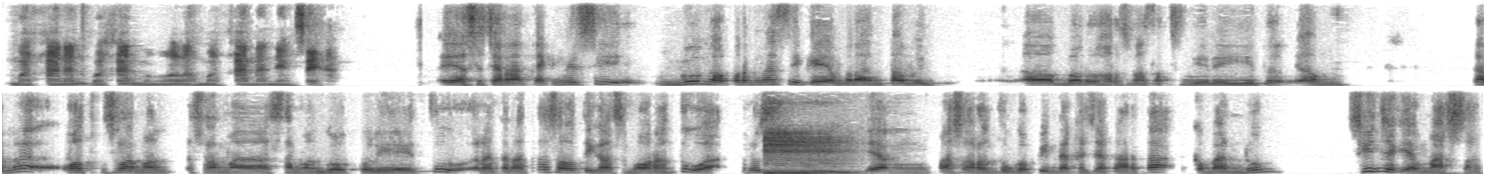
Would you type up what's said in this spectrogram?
makanan bahkan mengolah makanan yang sehat? Ya secara teknis sih, gue nggak pernah sih kayak merantau uh, baru harus masak sendiri gitu. Um, karena waktu selama sama sama gue kuliah itu rata-rata selalu tinggal sama orang tua. Terus hmm. yang pas orang tua gue pindah ke Jakarta, ke Bandung, si Jack yang masak.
